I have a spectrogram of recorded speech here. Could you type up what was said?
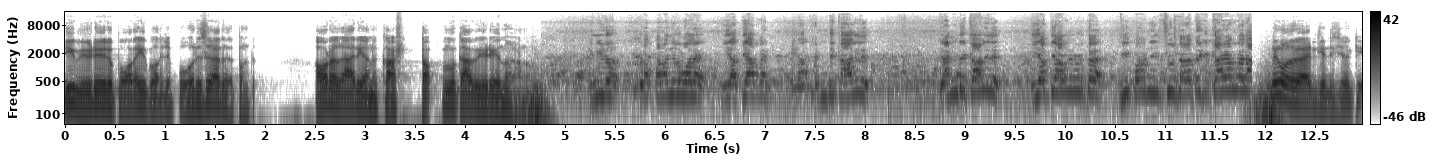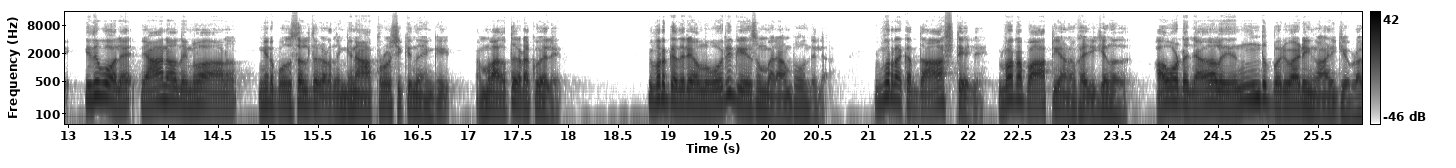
ഈ വീഡിയോയിൽ പുറകെ കുറച്ച് പോലീസുകാർ നിൽപ്പുണ്ട് അവരുടെ കാര്യമാണ് കഷ്ടം. നമുക്ക് ആ വീഡിയോ ഒന്ന് കാണാം. പിന്നീട് ഇവിടെ പറഞ്ഞതുപോലെ ഈ അധ്യാപകൻ രണ്ട് കാലിൽ രണ്ട് കാലിൽ ഈ നിങ്ങൾ ഒരു കാര്യം ചിന്തിച്ച് നോക്കി ഇതുപോലെ ഞാനോ നിങ്ങളോ ആണ് ഇങ്ങനെ പൊതുസ്ഥലത്ത് കിടന്ന് ഇങ്ങനെ ആക്രോശിക്കുന്നതെങ്കിൽ നമ്മൾ അകത്ത് കിടക്കുകയല്ലേ? ഇവർക്കെതിരെ ഒരു കേസും വരാൻ പോകുന്നില്ല. ഇവരുടെയൊക്കെ ദാഷ്ടയല്ലേ ഇവരുടെ പാർട്ടിയാണ് ഭരിക്കുന്നത്. അതുകൊണ്ട് ഞങ്ങൾ എന്ത് പരിപാടിയും കാണിക്കും ഇവിടെ?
